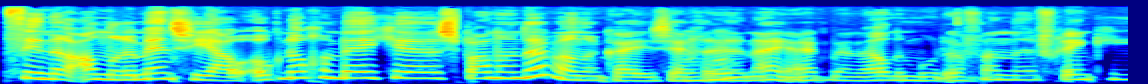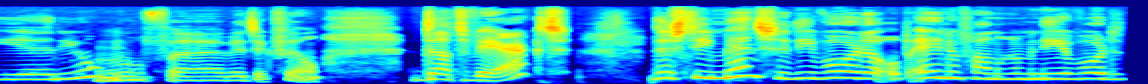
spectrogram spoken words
vinden andere mensen jou ook nog een beetje spannender. Want dan kan je zeggen, mm -hmm. nou ja, ik ben wel de moeder van uh, Frenkie de Jong. Mm -hmm. Of weet ik veel. Dat werkt. Dus die mensen die worden op een of andere manier worden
